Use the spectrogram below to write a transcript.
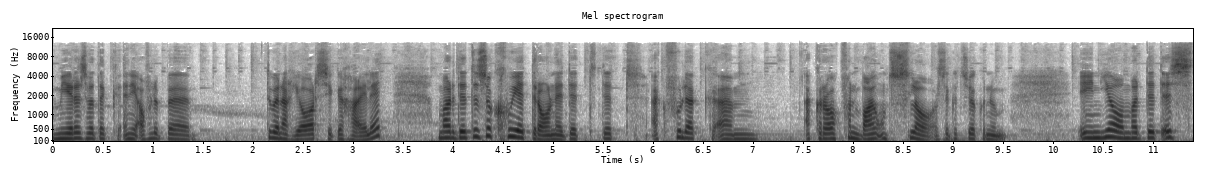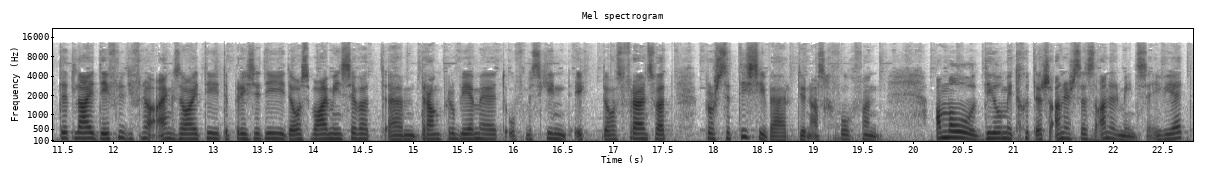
meer as wat ek in die afgelope 20 jaar seker gehuil het. Maar dit is ook goeie trane. Dit dit ek voel ek ehm um, ek raak van baie ontslaa as ek dit so kan noem. En ja, maar dit is dit lei definitief na anxiety, depressie. Daar's baie mense wat ehm um, drankprobleme het of miskien ek daar's vrouens wat prostitusie werk doen as gevolg van almal deel met goeders anders as ander mense, jy weet.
